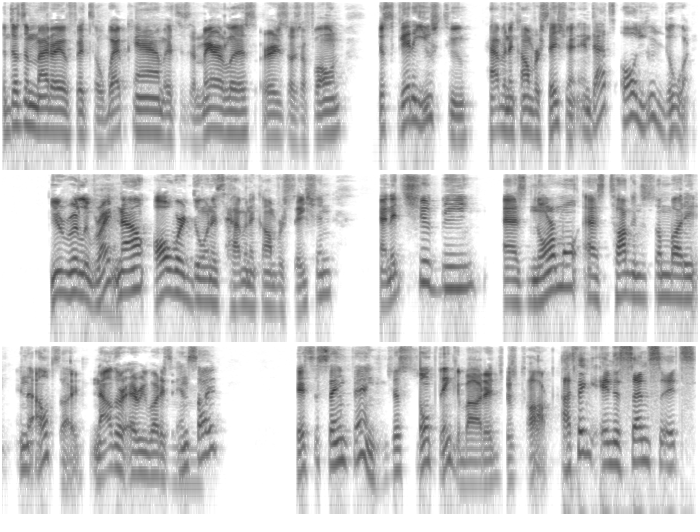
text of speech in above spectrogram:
It doesn't matter if it's a webcam, if it's a mirrorless, or it's just a phone. Just get used to having a conversation. And that's all you're doing. You're really, right now, all we're doing is having a conversation. And it should be as normal as talking to somebody in the outside. Now that everybody's Mhm. inside, it's the same thing. Just don't think about it, just talk. I think, in a sense, it's.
